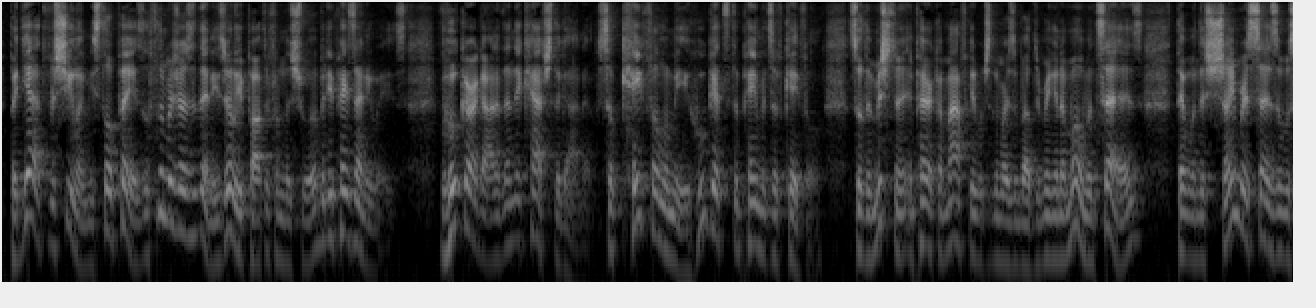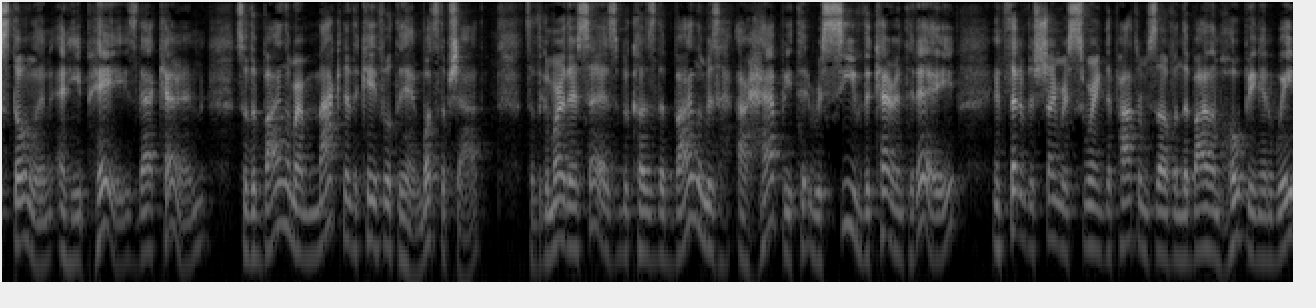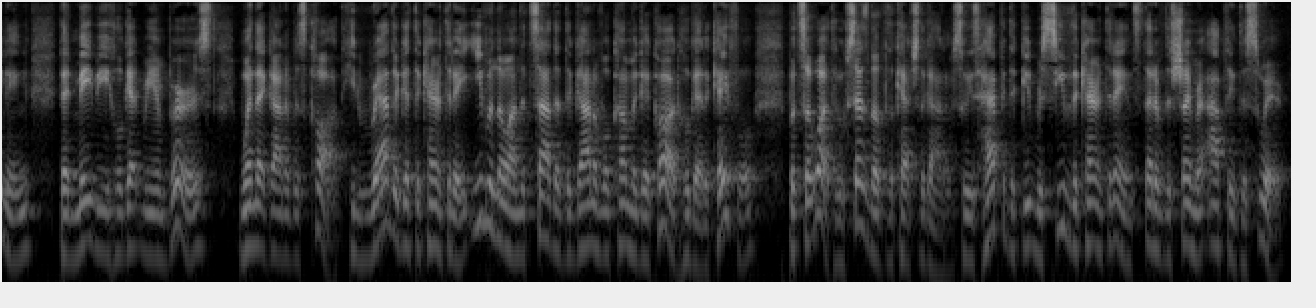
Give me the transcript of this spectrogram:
But yet, Vashilim, he still pays. He's really parted from the shua, but he pays anyways. V'hukar ganav, then they catch the ganav. So kefil me, who gets the payments of kefil? So the Mishnah in Perikah Mafkid, which the Gemara is about to bring in a moment, says that when the Shomer says it was stolen and he pays that Karen, so the Bailam are makna the kefil to him. What's the pshat? So the Gemara there says because the Bailam is, are happy to receive the Karen today, instead of the Shomer swearing to pat himself and the Bailam hoping and waiting that maybe he'll get reimbursed when that ganav is caught. He'd rather get the Karen today, even though on the tzad that the Ganav will come and get caught, he'll get a kefil. But so what? Who says that to catch the Ganav? So he's happy to receive the Karen today instead of the Shemer opting to swear.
